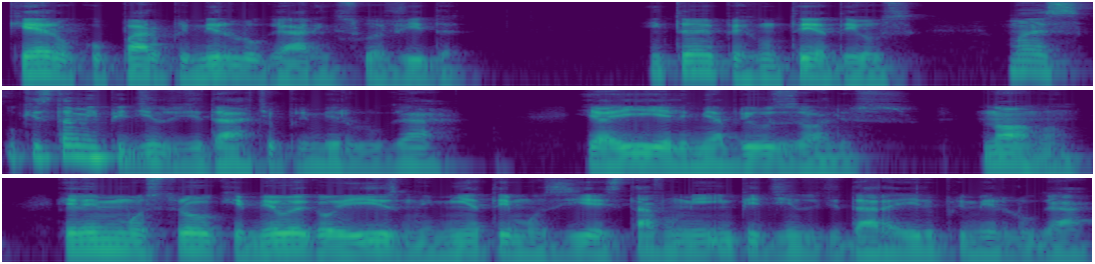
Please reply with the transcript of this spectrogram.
Quero ocupar o primeiro lugar em sua vida. Então eu perguntei a Deus: Mas o que está me impedindo de dar-te o primeiro lugar? E aí ele me abriu os olhos. Norman, ele me mostrou que meu egoísmo e minha teimosia estavam me impedindo de dar a ele o primeiro lugar.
